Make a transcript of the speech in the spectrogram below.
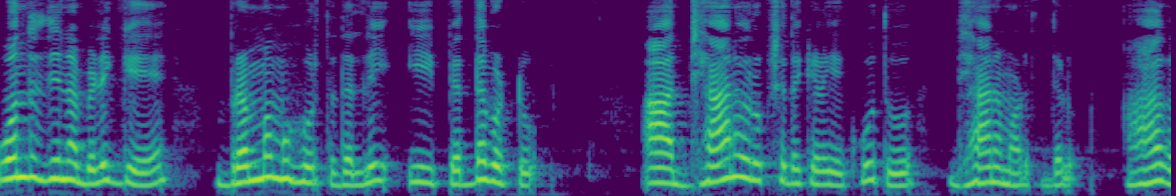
ಒಂದು ದಿನ ಬೆಳಿಗ್ಗೆ ಬ್ರಹ್ಮ ಮುಹೂರ್ತದಲ್ಲಿ ಈ ಪೆದ್ದಭಟ್ಟು ಆ ಧ್ಯಾನ ವೃಕ್ಷದ ಕೆಳಗೆ ಕೂತು ಧ್ಯಾನ ಮಾಡುತ್ತಿದ್ದಳು. ಆಗ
